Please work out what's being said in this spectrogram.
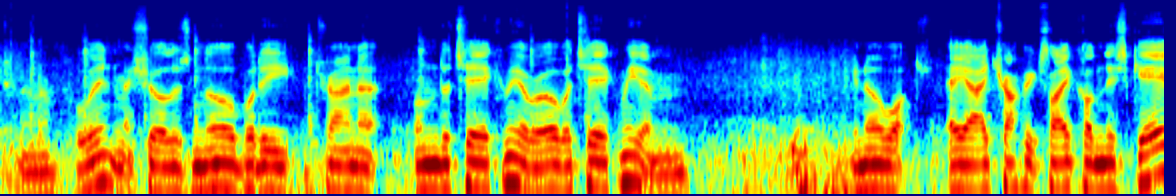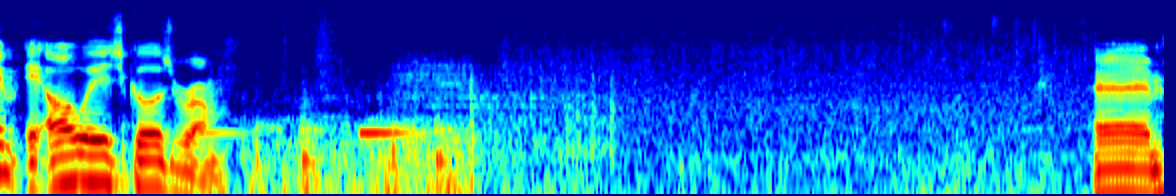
Just gonna pull in, make sure there's nobody trying to undertake me or overtake me and you know what AI traffic's like on this game, it always goes wrong. Um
